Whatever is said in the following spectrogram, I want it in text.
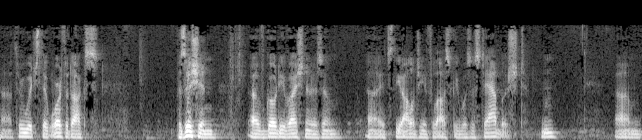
uh, through which the orthodox position of Gaudiya Vaishnavism, uh, its theology and philosophy, was established. Hmm? Um,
